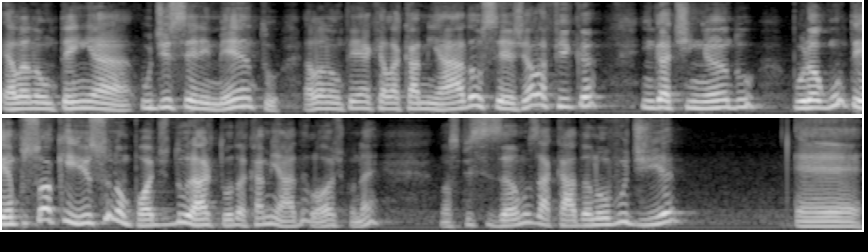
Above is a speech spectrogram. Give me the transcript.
ela não tenha o discernimento, ela não tenha aquela caminhada, ou seja, ela fica engatinhando por algum tempo. Só que isso não pode durar toda a caminhada, lógico, né? Nós precisamos, a cada novo dia, é,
